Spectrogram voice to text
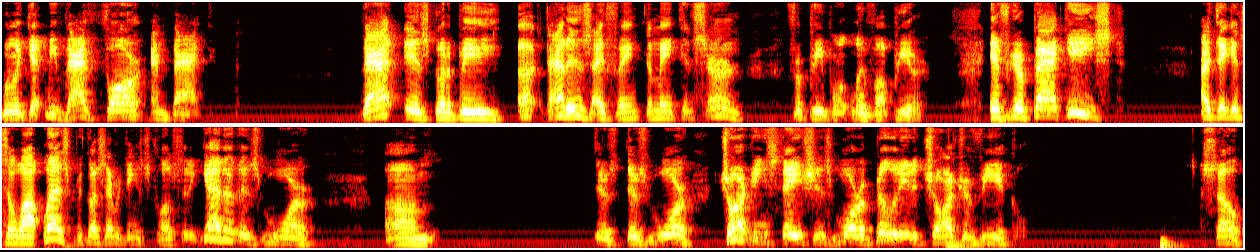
Will it get me that far and back? That is going to be, uh, that is, I think, the main concern for people that live up here. If you're back east, I think it's a lot less because everything's closer together. There's more, um, there's there's more charging stations, more ability to charge a vehicle. So,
